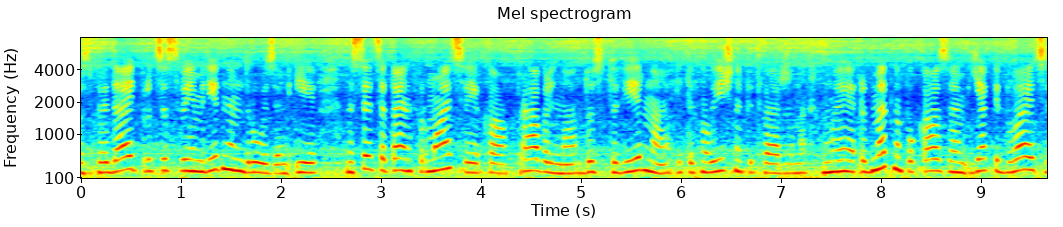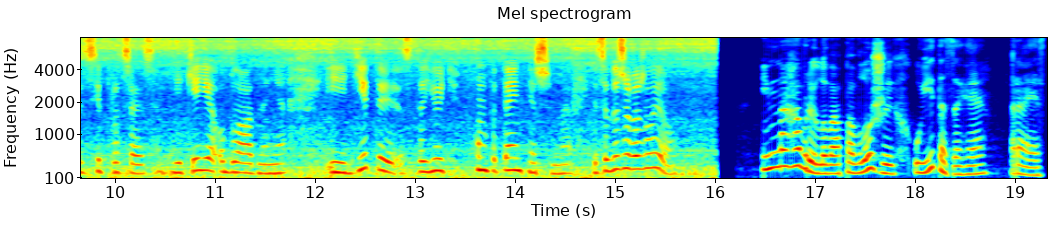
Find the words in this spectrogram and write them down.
розповідають про це своїм рідним друзям. І несеться та інформація, яка правильна, достовірна і технологічно підтверджена. Ми предметно показуємо, як відбуваються ці процеси, яке є обладнання, і діти стають компетентнішими. І це дуже важливо. Інна Гаврилова, Павло Жих, УІТА ЗГ, РаЕС.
